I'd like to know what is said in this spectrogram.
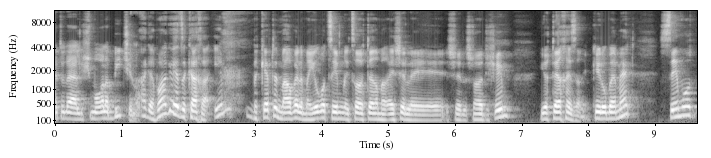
אתה יודע, לשמור על הביט שלו. אגב בוא נגיד את זה ככה אם בקפטן מרוויל הם היו רוצים ליצור יותר מראה של אה, של שנות ה-90 יותר חייזרים כאילו באמת שימו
